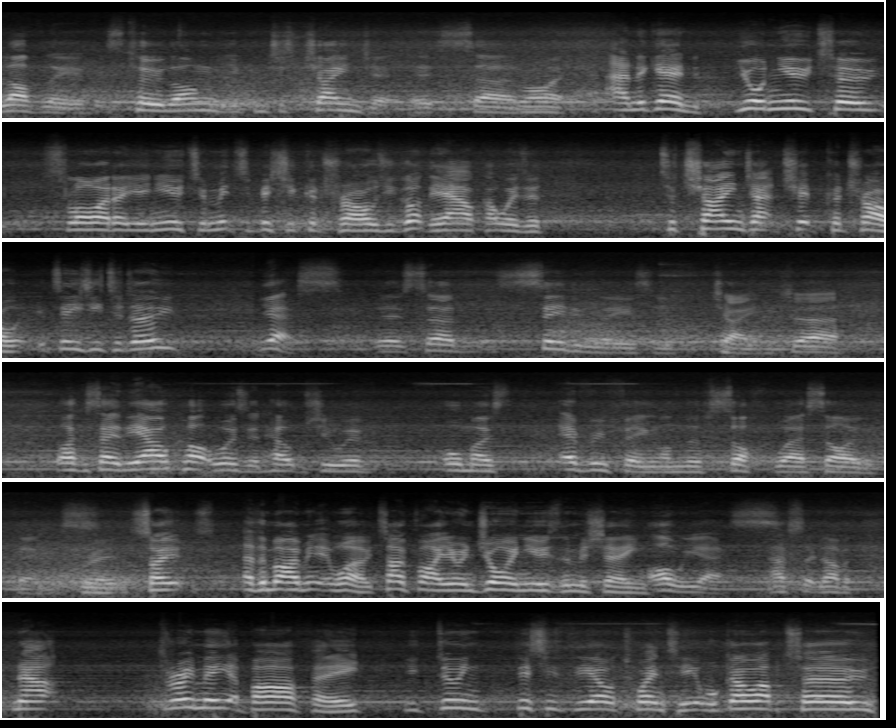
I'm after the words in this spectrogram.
lovely. If it's too long, you can just change it. It's uh, Right. And again, you're new to slider, you're new to Mitsubishi controls, you've got the Alkart Wizard. To change that chip control, it's easy to do. Yes, it's uh, exceedingly easy to change. Uh, like I say, the Alkart Wizard helps you with almost everything on the software side of things. So at the moment, well, so far you're enjoying using the machine. Oh yes. Absolutely love it. Now, three metre bar feed, you're doing, this is the L20, it will go up to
